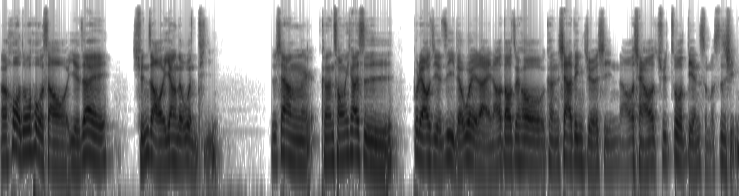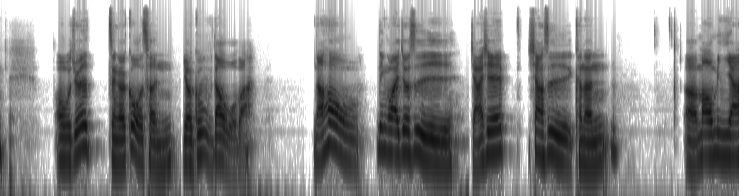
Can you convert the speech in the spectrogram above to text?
呃或多或少也在。寻找一样的问题，就像可能从一开始不了解自己的未来，然后到最后可能下定决心，然后想要去做点什么事情。哦，我觉得整个过程有鼓舞到我吧。然后另外就是讲一些像是可能呃猫咪呀，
